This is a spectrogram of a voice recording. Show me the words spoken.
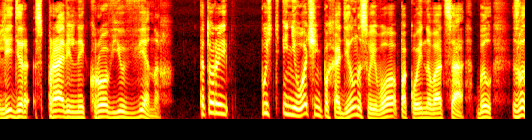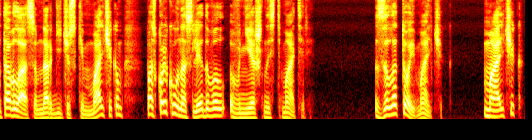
Лидер с правильной кровью в венах, который пусть и не очень походил на своего покойного отца, был златовласым нордическим мальчиком, поскольку унаследовал внешность матери. Золотой мальчик. Мальчик,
